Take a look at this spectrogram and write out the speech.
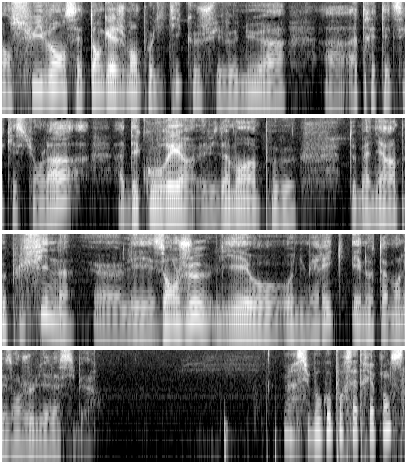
en suivant cet engagement politique que je suis venu à, à- traiter de ces questions-là, à découvrir évidemment un peu de manière un peu plus fine euh, les enjeux liés au, au numérique et notamment les enjeux liés à la cyber. Merci beaucoup pour cette réponse.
